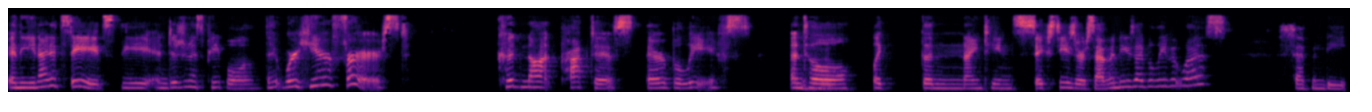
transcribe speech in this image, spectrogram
in the United States, the indigenous people that were here first could not practice their beliefs until mm-hmm. like the 1960s or 70s, I believe it was. 70,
